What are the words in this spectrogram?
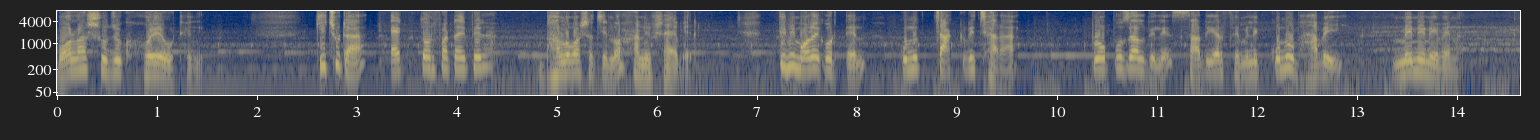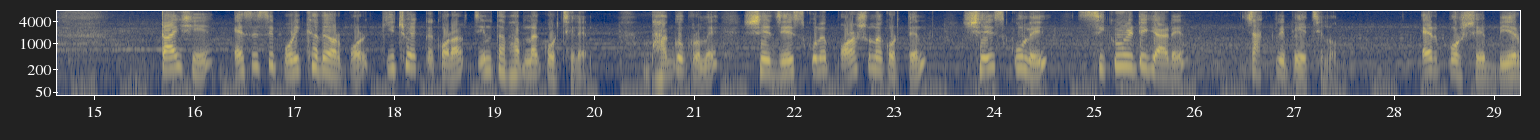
বলার সুযোগ হয়ে ওঠেনি। কিছুটা একতরফা টাইপের ভালোবাসা ছিল হানিফ সাহেবের। তিনি মনে করতেন, কোনো চাকরি ছাড়া প্রপোজাল দিলে সাদিয়ার ফ্যামিলি কোনোভাবেই মেনে নেবে না। তাই সে এসএসসি পরীক্ষা দেওয়ার পর কিছু একটা করার চিন্তা ভাবনা করছিলেন। ভাগ্যক্রমে সে যে স্কুলে পড়াশোনা করতেন সেই স্কুলেই সিকিউরিটি গার্ডের চাকরি পেয়েছিল। এরপর সে বিয়ের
